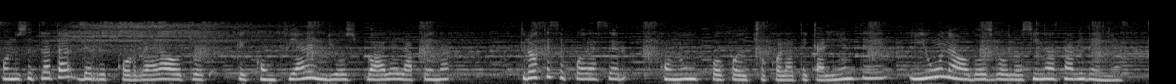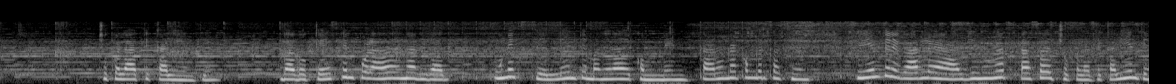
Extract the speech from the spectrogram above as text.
Cuando se trata de recordar a otros que confiar en Dios vale la pena, creo que se puede hacer con un poco de chocolate caliente y una o dos golosinas navideñas. Chocolate caliente. Dado que es temporada de Navidad, una excelente manera de comenzar una conversación sería entregarle a alguien una taza de chocolate caliente.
